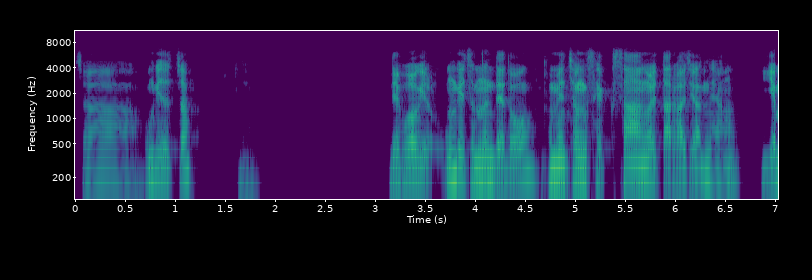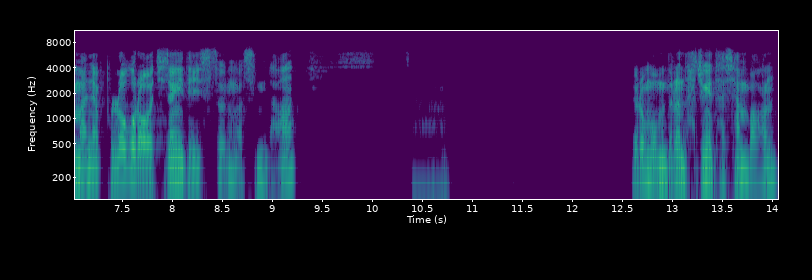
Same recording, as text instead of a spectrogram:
자 옮겨졌죠? 네. 내부가 옮겨졌는데도 도면층 색상을 따라가지 않네요. 이게 만약 블록으로 지정이 되어 있어서 그런 것 같습니다. 자, 이런 부분들은 나중에 다시 한번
